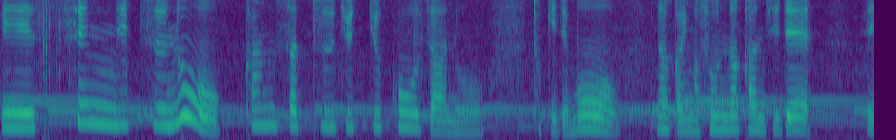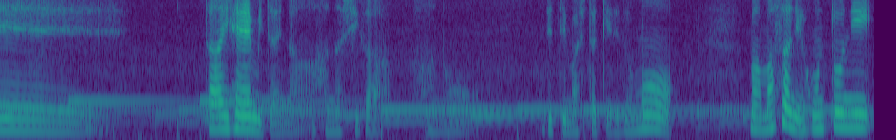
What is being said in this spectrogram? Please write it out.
えー、先日の観察術講座の時でもなんか今そんな感じで、えー、大変みたいな話があの出てましたけれども、まあ、まさに本当に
